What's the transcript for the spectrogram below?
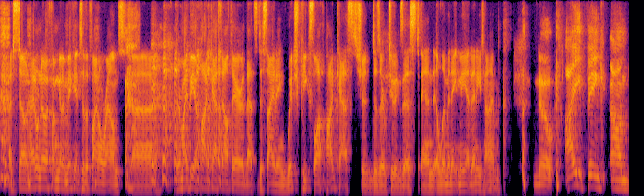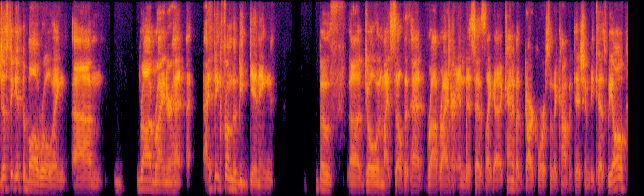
I just don't. I don't know if I'm going to make it to the final rounds. Uh, there might be a podcast out there that's deciding which Peak Sloth podcast should deserve to exist and eliminate me at any time. no, I think um, just to get the ball rolling, um, Rob Reiner had. I- think from the beginning, both uh, Joel and myself have had Rob Reiner in this as like a kind of a dark horse of the competition because we all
